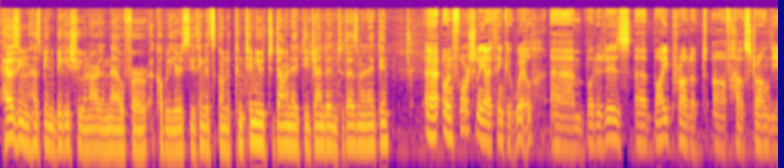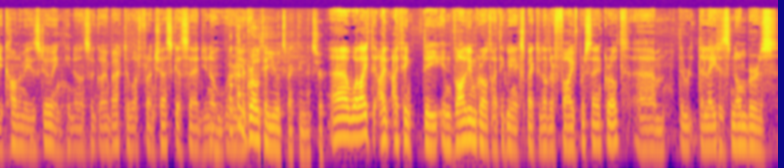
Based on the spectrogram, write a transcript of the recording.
housing has been a big issue in Ireland now for a couple of years. Do you think it's going to continue to dominate the agenda in 2018? Uh, unfortunately, I think it will, um, but it is a byproduct of how strong the economy is doing. You know, so going back to what Francesca said, you know, mm. what kind of growth are you expecting next year? Uh, well, I, th- I, I, think the in volume growth, I think we can expect another five percent growth. Um, the, the latest numbers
